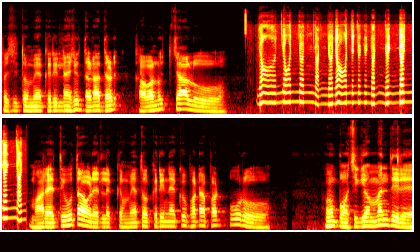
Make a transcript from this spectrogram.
પછી તો મેં કરી નાખ્યું ધડાધડ ખાવાનું ચાલુ. મારે હતી ઉતાવળ એટલે કે મેં તો કરી નાખ્યું ફટાફટ પૂરું. હું પહોંચી ગયો મંદિરે.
